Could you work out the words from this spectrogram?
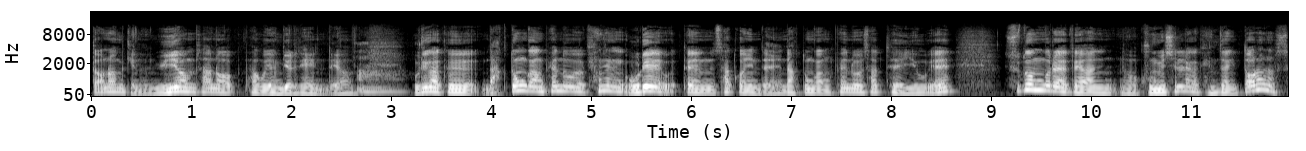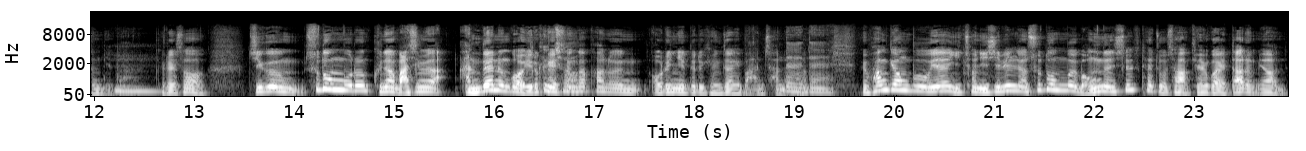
떠넘기는 위험 산업하고 연결이 되어 있는데요. 아, 우리가 그 낙동강 폐노 굉장히 오래된 사건인데 낙동강 폐노 사태 이후에 수돗물에 대한 어, 국민 신뢰가 굉장히 떨어졌습니다. 음. 그래서 지금 수돗물은 그냥 마시면 안 되는 거 이렇게 그쵸. 생각하는 어린이들이 굉장히 많잖아요. 네, 네. 환경부의 2021년 수돗물 먹는 실태 조사 결과에 따르면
